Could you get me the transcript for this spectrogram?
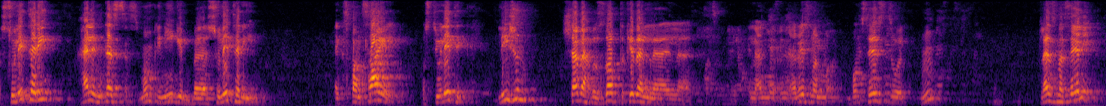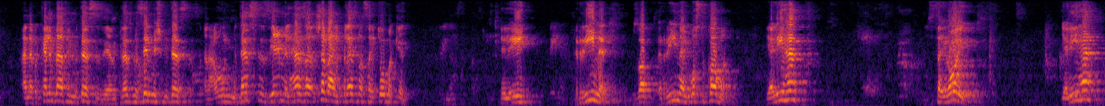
ال solitary هل ال metastasis ممكن يجي ب solitary expansile osteolytic lesion شبه بالظبط كده ال ال ال aneurysmal bone cyst plasma cell. أنا بتكلم بقى في ال metastasis يعني plasma cell مش metastasis أنا أقول metastasis يعمل هذا شبه ال plasmacytoma كده. الإيه؟ ال renal. بالظبط ال renal most common يليها thyroid يليها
